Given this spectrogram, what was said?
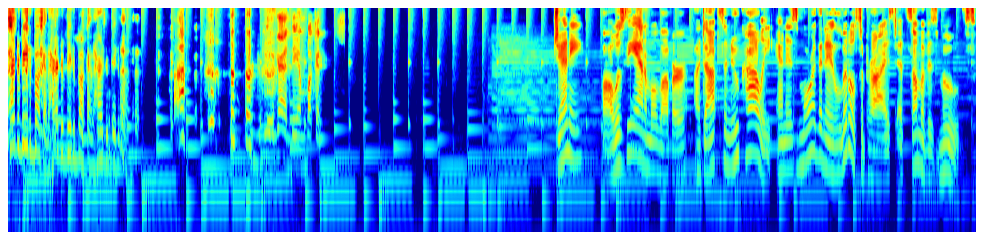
hard to beat a bucket. Hard to beat a bucket. Hard to beat a bucket. Hard to beat a goddamn bucket. Jenny, always the animal lover, adopts a new collie and is more than a little surprised at some of his moves.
